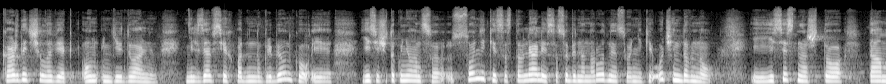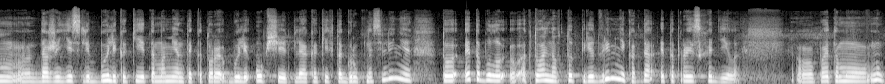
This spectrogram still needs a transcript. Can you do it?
каждый человек, он индивидуален. Нельзя всех под одну гребенку. И есть еще такой нюанс. Сонники составлялись, особенно народные сонники, очень давно. И естественно, что там э, даже если были какие-то моменты, которые были общие для каких-то групп населения, то это было актуально в тот период времени, когда это происходило. Э, Поэтому ну,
